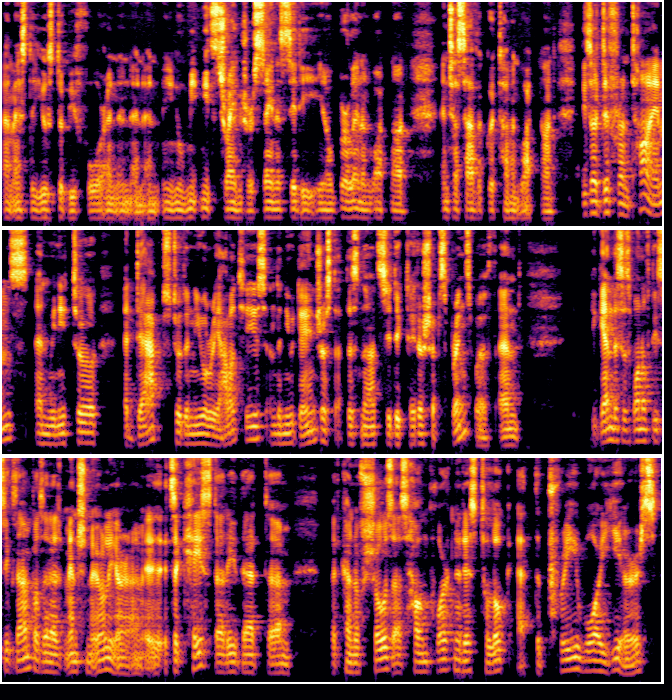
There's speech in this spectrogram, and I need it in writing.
um, as they used to before and, and, and, and you know meet, meet strangers say in a city you know Berlin and whatnot and just have a good time and whatnot these are different times and we need to adapt to the new realities and the new dangers that this Nazi dictatorship brings with and again, this is one of these examples that I mentioned earlier. Um, it's a case study that um, that kind of shows us how important it is to look at the pre-war years,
